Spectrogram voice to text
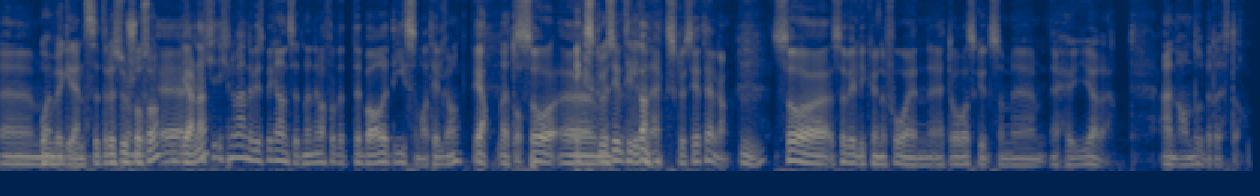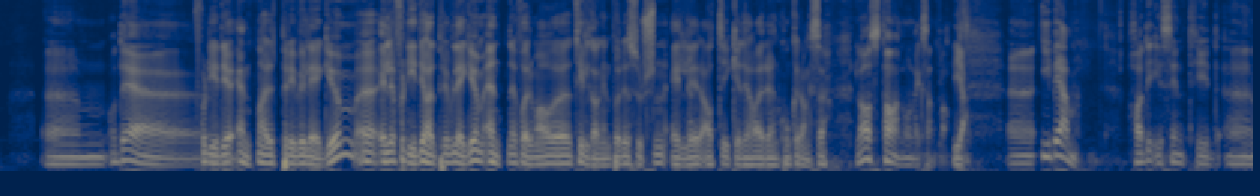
Um, og en begrenset ressurs også, eh, gjerne? Ikke, ikke, nødvendigvis begrenset, men i hvert fall at det er bare de som har tilgang. Ja, nettopp. Så, um, eksklusiv tilgang. En eksklusiv tilgang. Mm. Så, så, vil de kunne få en, et overskudd som er, er høyere enn andre bedrifter. Um, og det Fordi de enten har et privilegium, eh, eller fordi de har et privilegium, enten i form av tilgangen på ressursen eller at ikke de har en konkurranse. La oss ta noen eksempler. Ja. Uh, IBM hadde i sin tid uh,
